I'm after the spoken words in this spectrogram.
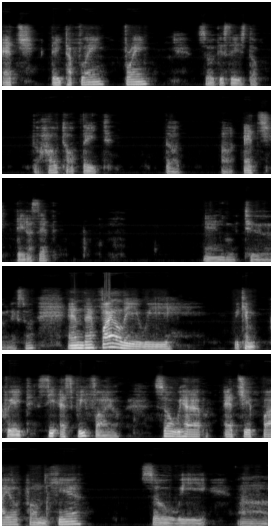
edge data frame frame. So this is the, the how to update the uh, edge dataset. And move to next one. And then finally we we can create CSV file. So we have edge file from here. So we uh,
